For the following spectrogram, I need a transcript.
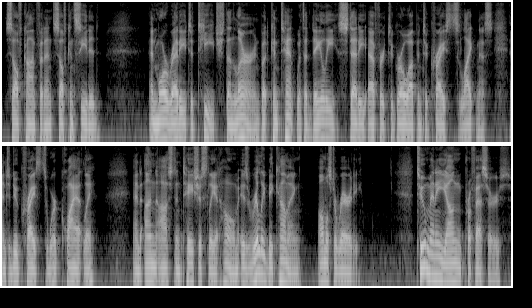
self confident, self conceited, and more ready to teach than learn, but content with a daily, steady effort to grow up into Christ's likeness and to do Christ's work quietly and unostentatiously at home, is really becoming almost a rarity. Too many young professors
